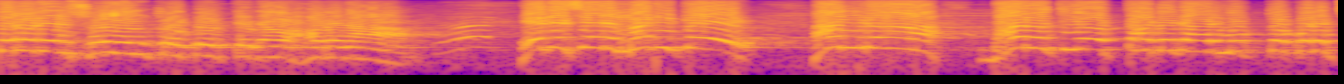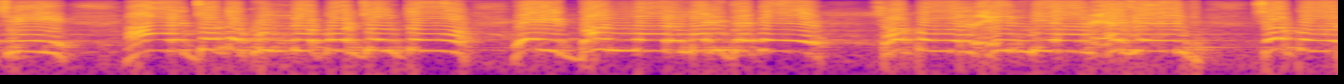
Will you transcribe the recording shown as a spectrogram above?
ধরনের ষড়যন্ত্র করতে দেওয়া হবে না। এদেশের মাটিকে আমরা ভারতীয় তাবেদার মুক্ত করেছি। আর যতক্ষণ না পর্যন্ত এই বাংলার মাটি থেকে সকল ইন্ডিয়ান এজেন্ট, সকল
